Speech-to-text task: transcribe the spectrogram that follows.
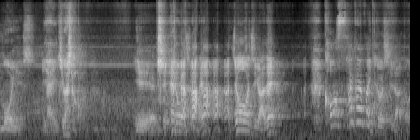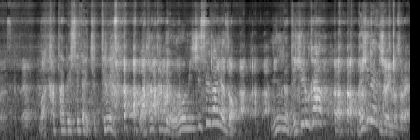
もういいです。いや行きましょういやいやジョージがね。ジョージがね。今作やっぱ行ってほしいなと思いますけどね。若田部世代って言ってるやん。若田部大道世代やぞ。みんなできるか？できないでしょ今それ。や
